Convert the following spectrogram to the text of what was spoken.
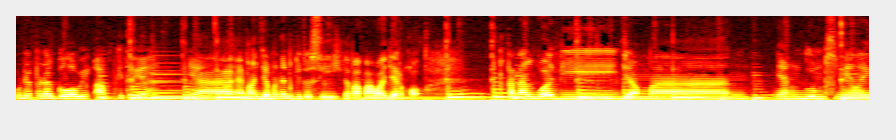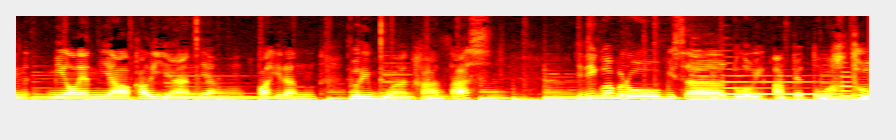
udah pada glowing up gitu ya. Ya emang zamannya begitu sih. Gak apa-apa wajar kok. Karena gue di zaman yang belum milenial kalian yang kelahiran 2000-an ke atas jadi gue baru bisa glowing up itu waktu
